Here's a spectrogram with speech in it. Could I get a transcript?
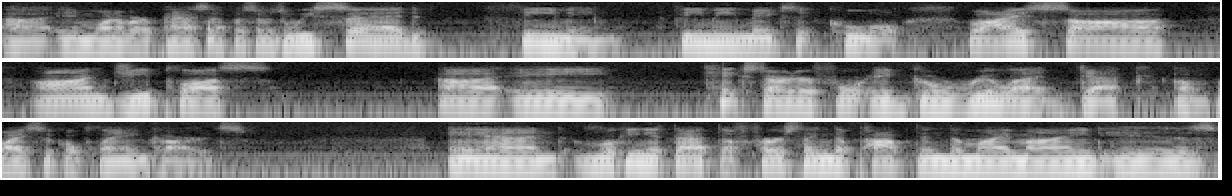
Uh, in one of our past episodes, we said theming. Theming makes it cool. Well, I saw on G Plus uh, a Kickstarter for a Gorilla deck of bicycle playing cards. And looking at that, the first thing that popped into my mind is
